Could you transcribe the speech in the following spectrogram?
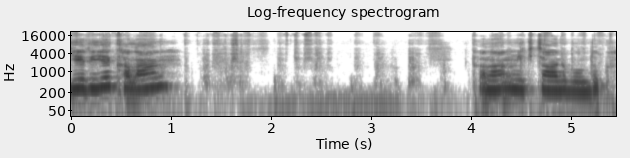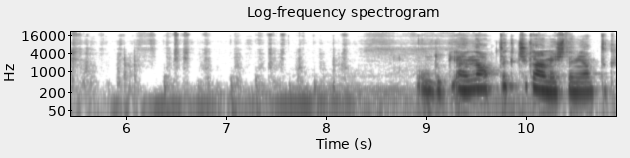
Geriye kalan kalan miktarı bulduk. Bulduk. Yani ne yaptık? Çıkarma işlemi yaptık.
